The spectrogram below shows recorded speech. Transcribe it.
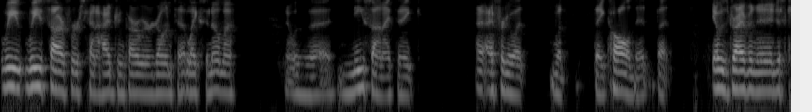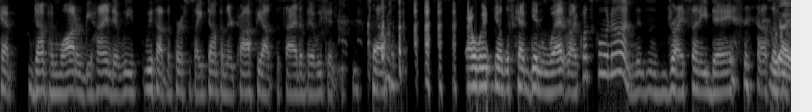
we we saw our first kind of hydrogen car. We were going to Lake Sonoma. It was a Nissan, I think. I, I forget what what they called it, but it was driving and it just kept dumping water behind it. We we thought the person was like dumping their coffee out the side of it. We couldn't tell. Our windshield just kept getting wet. We're like, "What's going on?" It's a dry, sunny day. so right.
